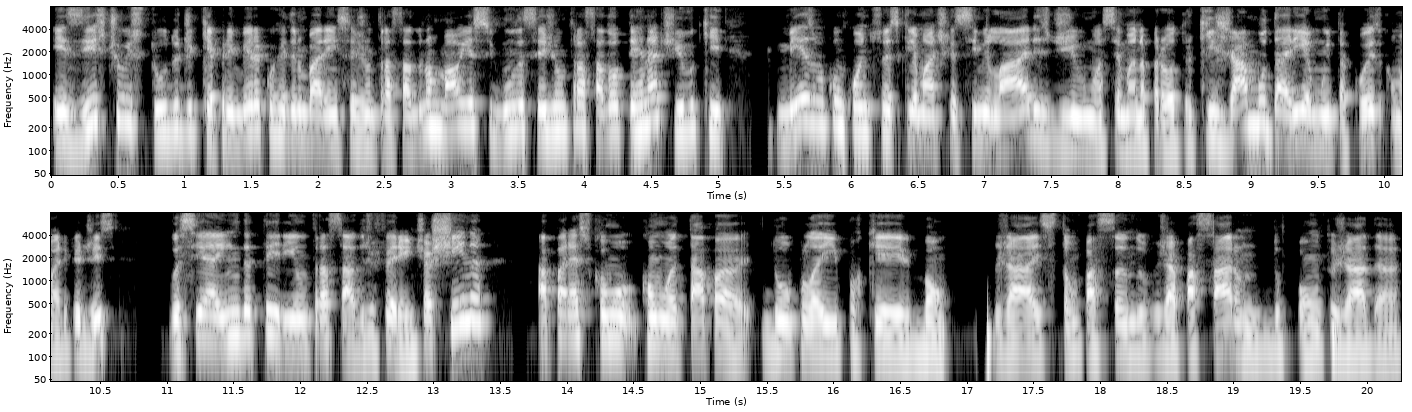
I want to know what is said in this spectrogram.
Existe o estudo de que a primeira corrida no Bahrein seja um traçado normal e a segunda seja um traçado alternativo, que, mesmo com condições climáticas similares de uma semana para outra, que já mudaria muita coisa, como a Erika disse, você ainda teria um traçado diferente. A China aparece como, como etapa dupla aí, porque, bom, já estão passando, já passaram do ponto já da,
